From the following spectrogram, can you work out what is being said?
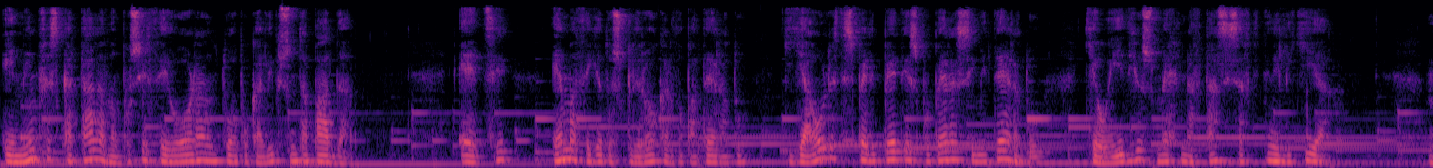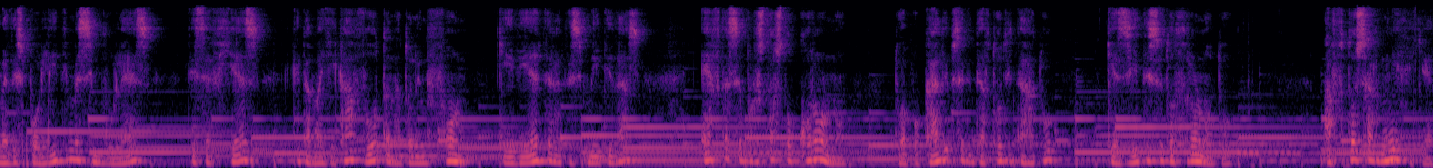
οι νύμφες κατάλαβαν πως ήρθε η ώρα να του αποκαλύψουν τα πάντα. Έτσι έμαθε για το σκληρόκαρδο πατέρα του και για όλες τις περιπέτειες που πέρασε η μητέρα του και ο ίδιος μέχρι να φτάσει σε αυτή την ηλικία. Με τις πολύτιμες συμβουλές, τις ευχές και τα μαγικά βότανα των νυμφών και ιδιαίτερα της Μύτιδας έφτασε μπροστά στο κρόνο, του αποκάλυψε την ταυτότητά του και ζήτησε το θρόνο του. Αυτός αρνήθηκε,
